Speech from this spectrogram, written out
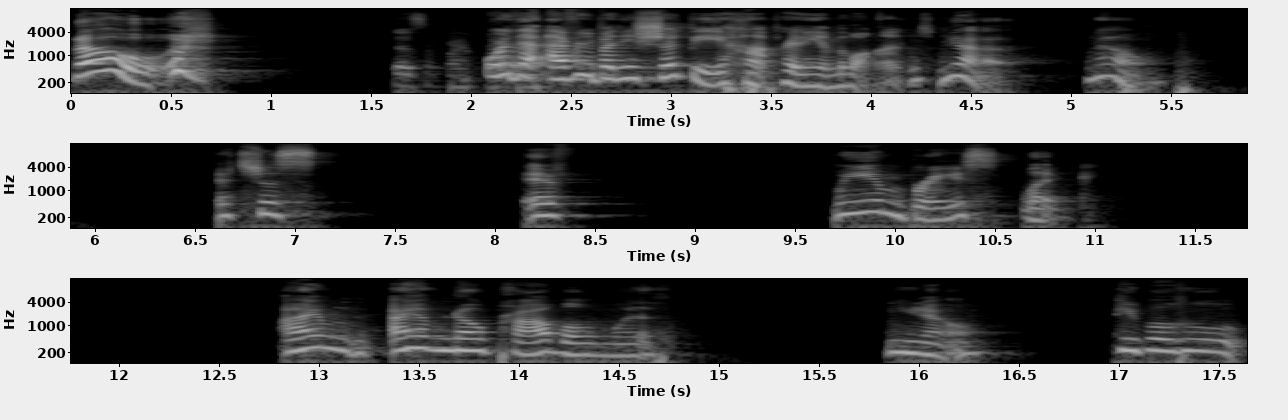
No. Doesn't work. Or that everybody should be hot, pretty, and blonde. Yeah, no. It's just if we embrace like I'm I have no problem with you know people who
